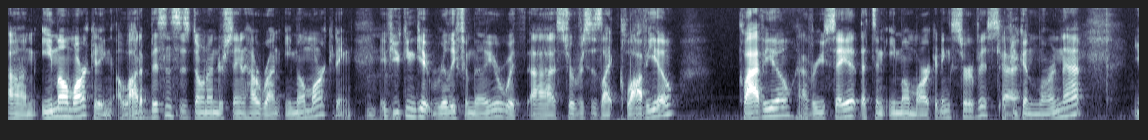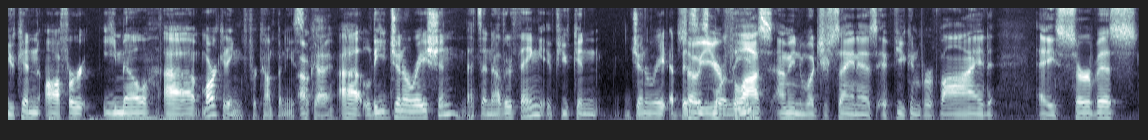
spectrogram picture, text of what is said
Um, email marketing. A lot of businesses don't understand how to run email marketing. If you can get really familiar with uh, services like Klaviyo, Klaviyo, however you say it, that's an email marketing service. If you can learn that, you can offer email uh, marketing for companies. Okay. Uh, lead generation, that's another thing. If you can generate a So business your more leads. philosophy, I mean, what you're saying is, if you can provide a service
